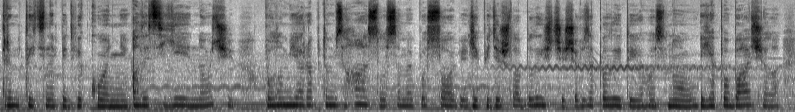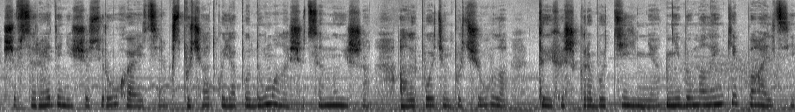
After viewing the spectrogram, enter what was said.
тремтить на підвіконні. Але цієї ночі полум'я раптом згасло саме по собі. Я підійшла ближче, щоб запалити його знову. І я побачила, що всередині щось рухається. Спочатку я подумала, що це миша, але потім почула тихе шкреботіння, ніби маленькі пальці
